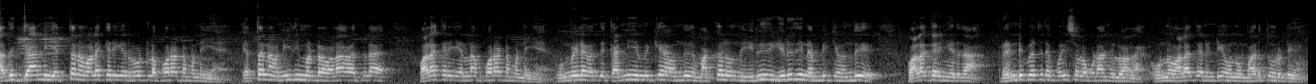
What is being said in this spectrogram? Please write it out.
அதுக்காண்டி எத்தனை வழக்கறிஞர் ரோட்டில் போராட்டம் பண்ணீங்க? எத்தனை நீதிமன்ற வளாகத்தில் வழக்கறிஞர்லாம் போராட்டம் பண்ணீங்க. உண்மையிலே வந்து கண்ணியமிக்க வந்து மக்கள் வந்து இறுதி இறுதி நம்பிக்கை வந்து வழக்கறிஞர் தான். ரெண்டு பேர்த்திட்ட பொய் சொல்லக்கூடாதுன்னு சொல்லுவாங்க. ஒன்று வழக்கறிஞரையும் ஒன்று மருத்துவர்கிட்டையும்.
